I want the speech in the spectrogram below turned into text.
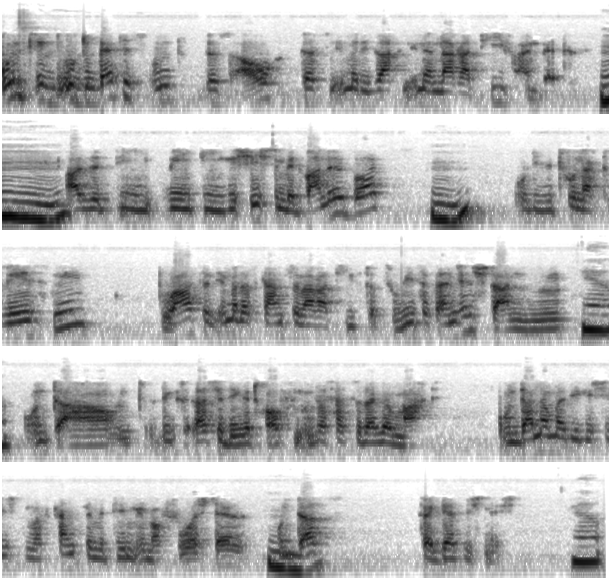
Und, und, du bettest und das auch, dass du immer die Sachen in ein Narrativ einbettest. Mhm. Also die, wie die Geschichte mit Wandelbot mhm. und diese Tour nach Dresden, du hast dann immer das ganze Narrativ dazu. Wie ist das eigentlich entstanden? Ja. Und da und hast du den getroffen und was hast du da gemacht? Und dann nochmal die Geschichten, was kannst du mit dem immer vorstellen? Mhm. Und das vergesse ich nicht. Ja.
